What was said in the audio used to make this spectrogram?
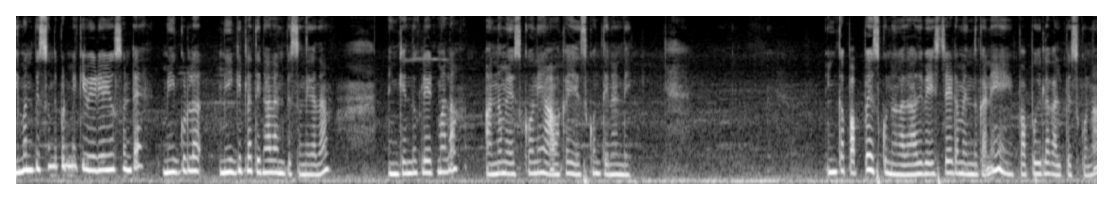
ఏమనిపిస్తుంది ఇప్పుడు మీకు ఈ వీడియో చూస్తుంటే? మీకు కూడా మీకు ఇట్లా తినాలనిపిస్తుంది కదా? ఇంకెందుకు లేట్ మళ్ళా? అన్నం వేసుకొని ఆవకాయ వేసుకొని తినండి. ఇంకా పప్పు వేసుకున్నా కదా అది వేస్ట్ చేయడం ఎందుకని పప్పు ఇట్లా కలిపేసుకున్నా.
